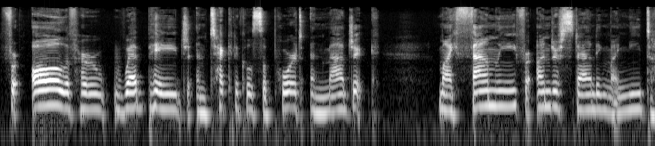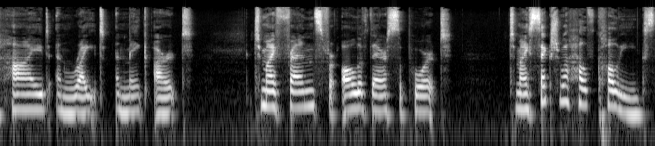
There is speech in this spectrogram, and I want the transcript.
for all of her webpage and technical support and magic, my family for understanding my need to hide and write and make art, to my friends for all of their support, to my sexual health colleagues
